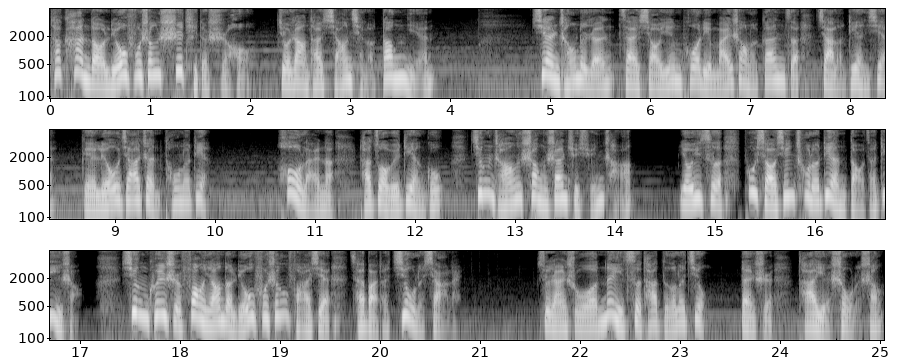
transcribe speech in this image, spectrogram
他看到刘福生尸体的时候，就让他想起了当年。县城的人在小阴坡里埋上了杆子，架了电线，给刘家镇通了电。后来呢，他作为电工，经常上山去巡查。有一次不小心触了电，倒在地上，幸亏是放羊的刘福生发现，才把他救了下来。虽然说那次他得了救，但是他也受了伤，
